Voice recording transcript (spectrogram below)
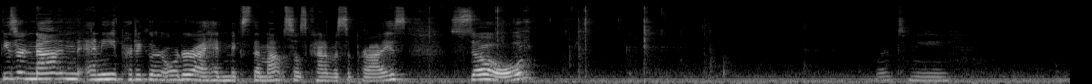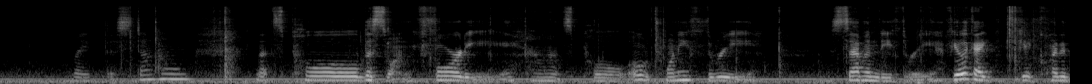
These are not in any particular order. I had mixed them up, so it's kind of a surprise. So, let me write this down. Let's pull this one, 40. And let's pull, oh, 23, 73. I feel like I get quite a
